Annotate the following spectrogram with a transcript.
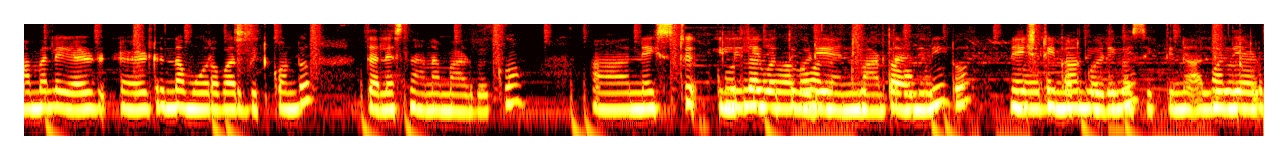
ಆಮೇಲೆ ಎರಡು ಎರಡರಿಂದ ಮೂರು ಅವರ್ ಬಿಟ್ಕೊಂಡು ತಲೆ ಸ್ನಾನ ಮಾಡಬೇಕು. ನೆಕ್ಸ್ಟ್ ಇಲ್ಲಿ ಇವತ್ತು ವಿಡಿಯೋ ಏನು ಮಾಡ್ತಾ ಇದ್ದೀನಿ. ನೆಕ್ಸ್ಟ್ ಇನ್ನೊಂದು ವಿಡಿಯೋ ಸಿಗ್ತೀನಿ. ಅಲ್ಲಿ ಎರಡು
